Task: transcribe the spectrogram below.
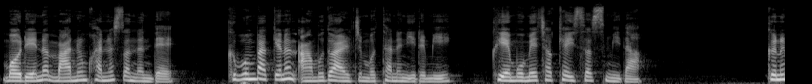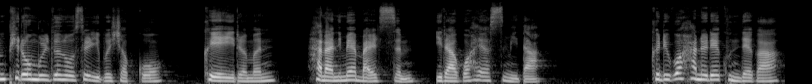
머리에는 많은 관을 썼는데 그분 밖에는 아무도 알지 못하는 이름이 그의 몸에 적혀 있었습니다. 그는 피로 물든 옷을 입으셨고 그의 이름은 하나님의 말씀이라고 하였습니다. 그리고 하늘의 군대가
